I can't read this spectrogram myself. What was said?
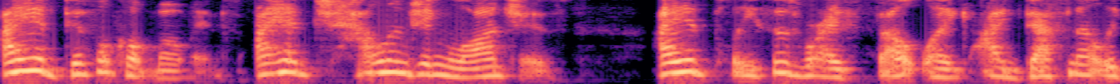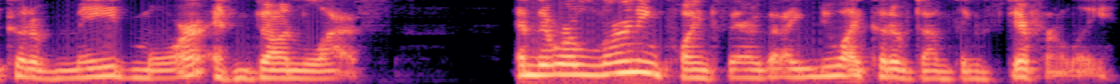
I had difficult moments. I had challenging launches. I had places where I felt like I definitely could have made more and done less. And there were learning points there that I knew I could have done things differently.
